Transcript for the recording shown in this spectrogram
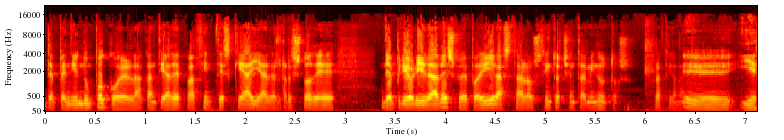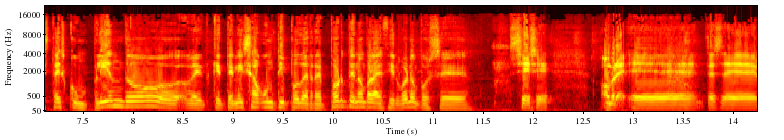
dependiendo un poco de la cantidad de pacientes que haya del resto de, de prioridades puede ir hasta los 180 minutos prácticamente. Eh, ¿Y estáis cumpliendo? ¿Que tenéis algún tipo de reporte no para decir, bueno, pues... Eh... Sí, sí. Hombre, eh, desde,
